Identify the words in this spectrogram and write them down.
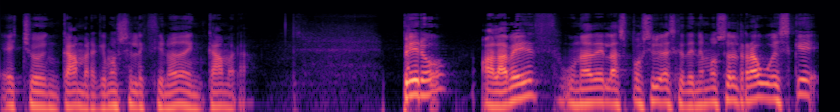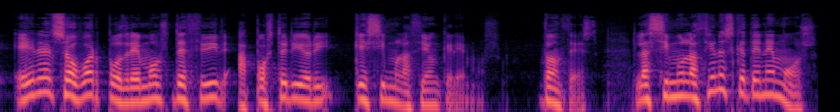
hecho en cámara, que hemos seleccionado en cámara. Pero a la vez, una de las posibilidades que tenemos el RAW es que en el software podremos decidir a posteriori qué simulación queremos. Entonces, las simulaciones que tenemos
